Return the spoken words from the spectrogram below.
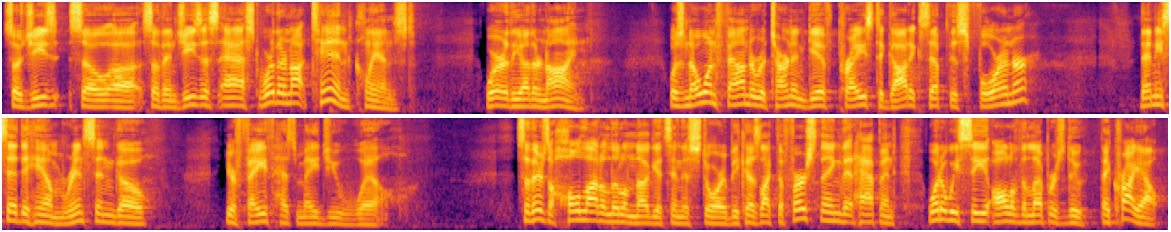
So, Jesus, so, uh, so then Jesus asked, Were there not ten cleansed? Where are the other nine? Was no one found to return and give praise to God except this foreigner? Then he said to him, Rinse and go. Your faith has made you well. So there's a whole lot of little nuggets in this story because, like the first thing that happened, what do we see all of the lepers do? They cry out.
